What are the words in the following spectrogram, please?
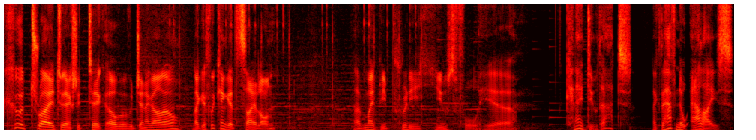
could try to actually take over Vijayanagar though. Like, if we can get Ceylon, that might be pretty useful here. Can I do that? Like, they have no allies.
